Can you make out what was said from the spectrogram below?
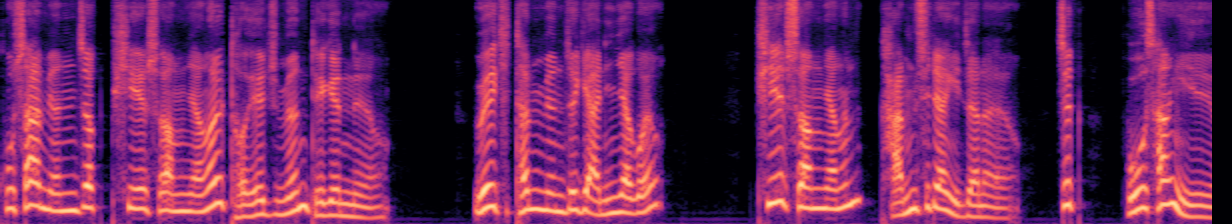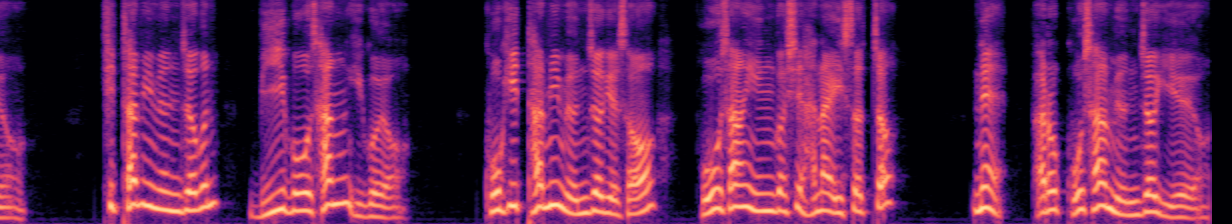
고사 면적 피해 수확량을 더해주면 되겠네요. 왜 기타 면적이 아니냐고요? 피해 수확량은 감수량이잖아요. 즉 보상이에요. 기타미 면적은 미보상이고요. 고기타미 면적에서 보상인 것이 하나 있었죠? 네, 바로 고사 면적이에요.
